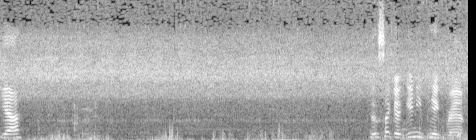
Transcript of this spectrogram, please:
Yeah. Looks like a guinea pig ramp.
